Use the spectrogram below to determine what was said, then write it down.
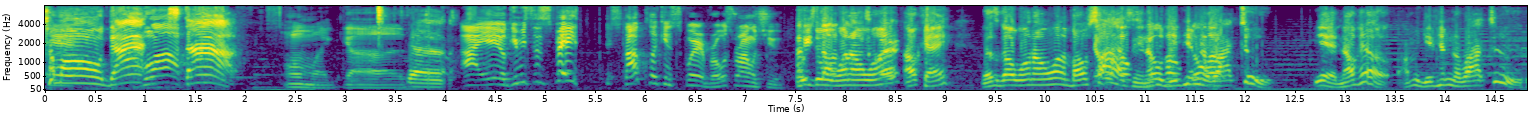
Come on, Dot. Stop. Oh my god. Uh, Alright, yo, give me some space. Stop clicking square, bro. What's wrong with you? We doing one on one? Okay. Let's go one on one, both no sides help, then. No I'm gonna help, give him no the help. rock too. Yeah, no help. I'm gonna give him the rock too.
